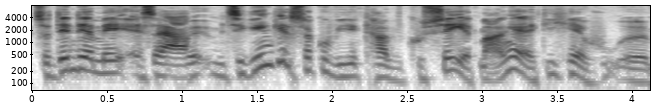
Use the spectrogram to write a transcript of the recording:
så den der med, altså, Ja. men til gengæld så kunne vi, har vi kunne se, at mange af de her øh,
